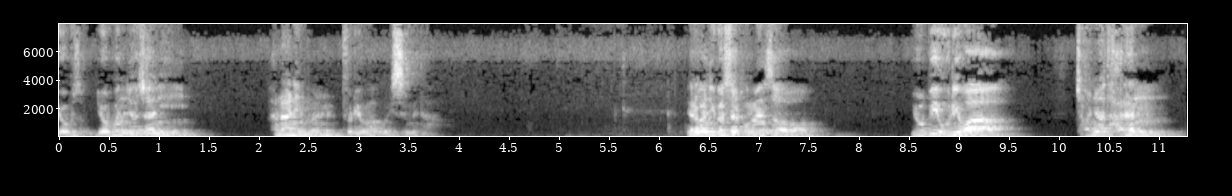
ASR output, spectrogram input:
욥, 욥은 여전히 하나님을 두려워하고 있습니다. 여러분 이것을 보면서 욥이 우리와 전혀 다른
